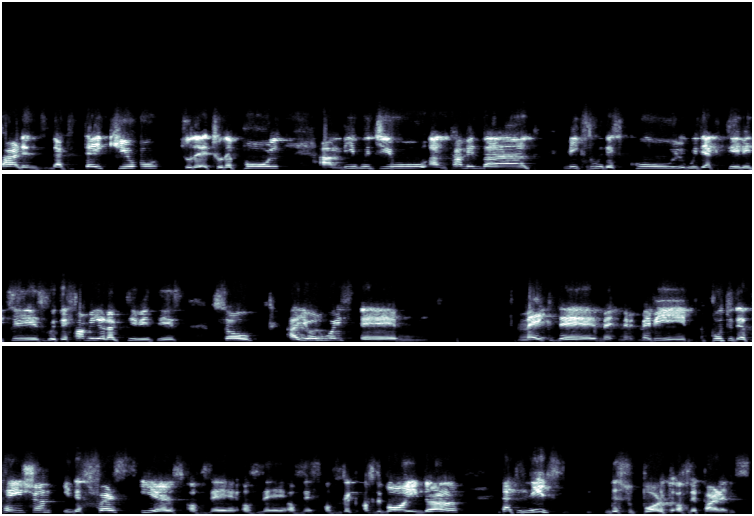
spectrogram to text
parents that take you to the to the pool and be with you and coming back, mix with the school, with the activities, with the familiar activities. So I always um, make the maybe put the attention in the first years of the of the of the of the of the boy girl that needs the support of the parents.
